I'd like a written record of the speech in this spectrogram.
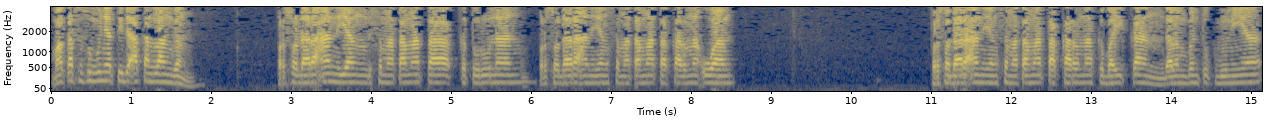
maka sesungguhnya tidak akan langgeng. Persaudaraan yang semata-mata keturunan, persaudaraan yang semata-mata karena uang, persaudaraan yang semata-mata karena kebaikan dalam bentuk dunia,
